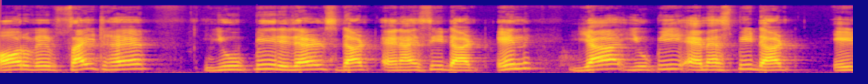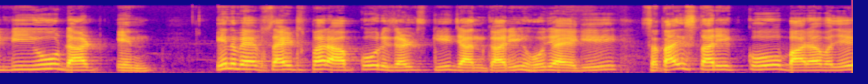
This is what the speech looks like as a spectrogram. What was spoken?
और वेबसाइट है U P result dot N I C dot in या U P M S P dot E D U dot in इन वेबसाइट्स पर आपको रिज़ल्ट्स की जानकारी हो जाएगी। सत्ताईस तारीख को बारह बजे,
